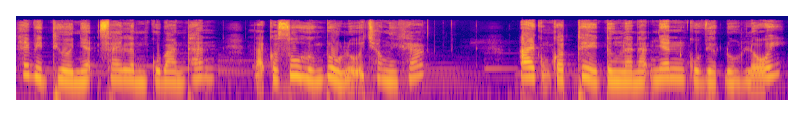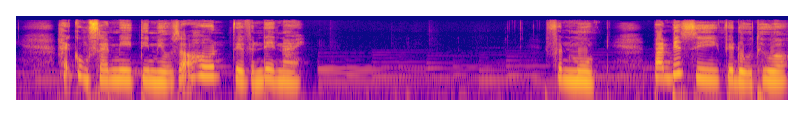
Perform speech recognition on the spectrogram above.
thay vì thừa nhận sai lầm của bản thân, lại có xu hướng đổ lỗi cho người khác? Ai cũng có thể từng là nạn nhân của việc đổ lỗi. Hãy cùng sammy tìm hiểu rõ hơn về vấn đề này. Phần 1 bạn biết gì về đổ thừa?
